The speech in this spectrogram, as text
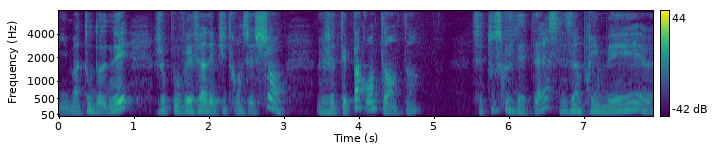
il, m'a tout donné. Je pouvais faire des petites concessions, mais j'étais pas contente. Hein. C'est tout ce que je déteste, les imprimés, euh,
